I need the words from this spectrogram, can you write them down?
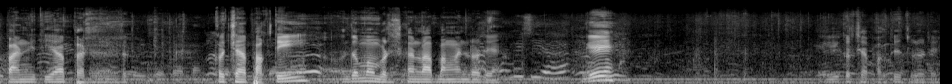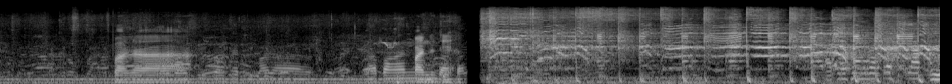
panitia bekerja bakti untuk membersihkan lapangan lur ya. Nggih. Ini kerja bakti dulur ya. Para lapangan panitia. Atas lagu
